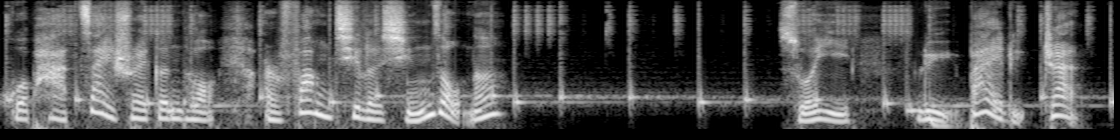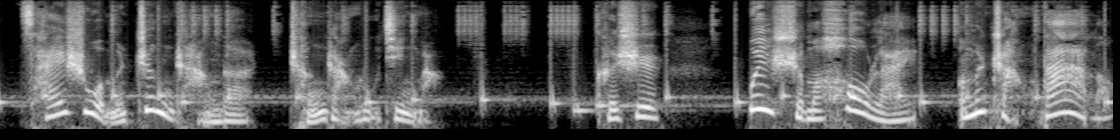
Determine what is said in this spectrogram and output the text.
或怕再摔跟头而放弃了行走呢？所以屡败屡战才是我们正常的成长路径嘛。可是为什么后来我们长大了，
